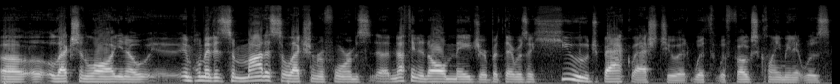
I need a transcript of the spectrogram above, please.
uh, election law, you know, implemented some modest election reforms, uh, nothing at all major, but there was a huge backlash to it with, with folks claiming it was,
